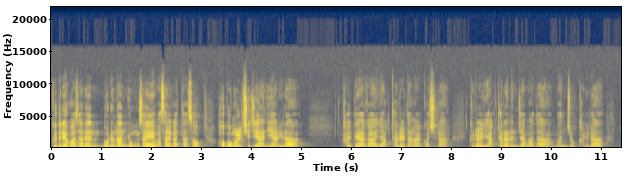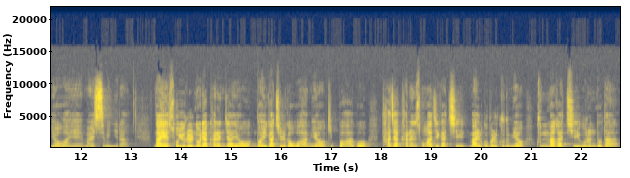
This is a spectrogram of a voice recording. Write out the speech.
그들의 화살은 노련한 용사의 화살 같아서 허공을 치지 아니하리라. 갈대아가 약탈을 당할 것이라. 그를 약탈하는 자마다 만족하리라 여호와의 말씀이니라. 나의 소유를 노력하는 자여 너희가 즐거워하며 기뻐하고 타작하는 송아지 같이 말굽을 구르며 군마 같이 우는도다.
